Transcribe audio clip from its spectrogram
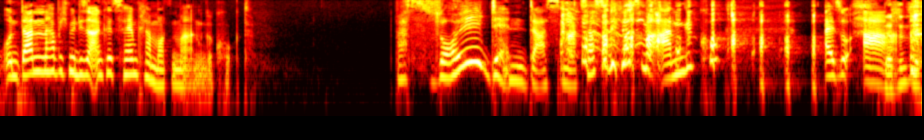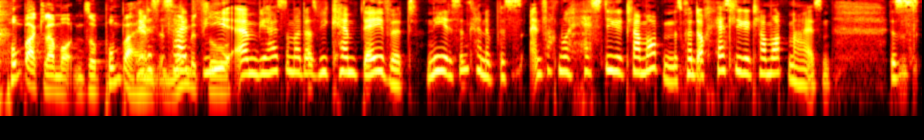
Und dann habe ich mir diese Uncle Sam Klamotten mal angeguckt. Was soll denn das, Max? Hast du dir das mal angeguckt? Also A. Das sind so Pumperklamotten, so Pumperhemden. Nee, das ist halt ne, wie, so ähm, wie heißt nochmal das, wie Camp David. Nee, das sind keine, das ist einfach nur hässliche Klamotten. Das könnte auch hässliche Klamotten heißen. Das ist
